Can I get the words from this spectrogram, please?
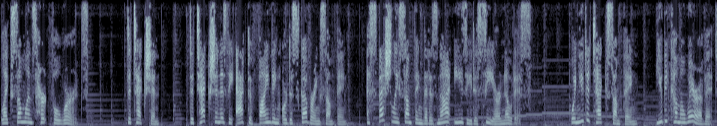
like someone's hurtful words. Detection. Detection is the act of finding or discovering something, especially something that is not easy to see or notice. When you detect something, you become aware of it,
